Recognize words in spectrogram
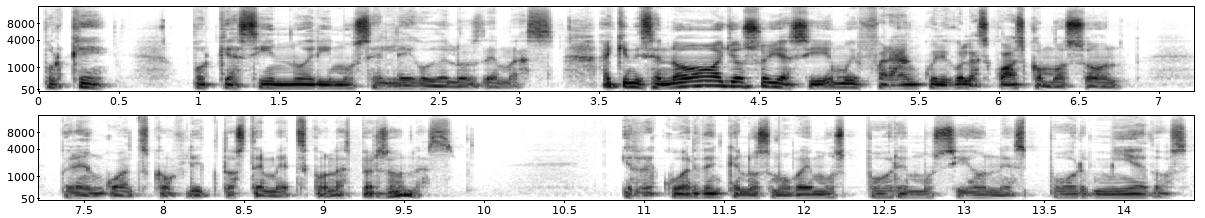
¿Por qué? Porque así no herimos el ego de los demás. Hay quien dice, no, yo soy así, muy franco y digo las cosas como son pero en cuántos conflictos te metes con las personas. Y recuerden que nos movemos por emociones, por miedos,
